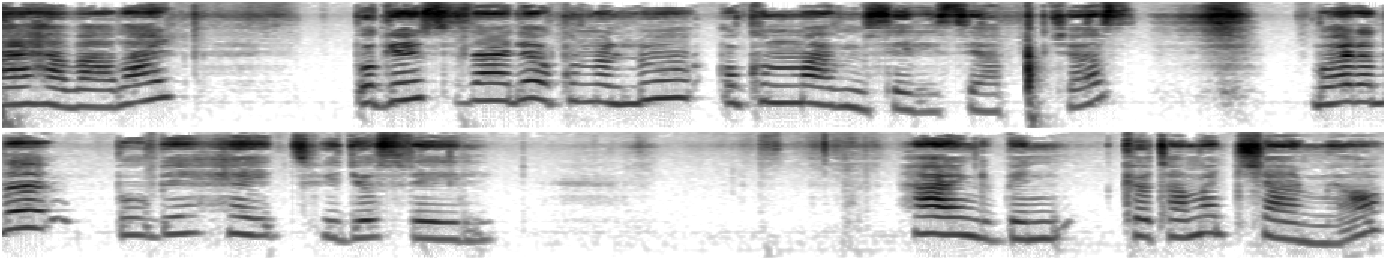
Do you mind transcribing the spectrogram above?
Merhabalar. Bugün sizlerle okunur mu okunmaz mı serisi yapacağız. Bu arada bu bir hate videosu değil. Herhangi bir kötü amaç içermiyor.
